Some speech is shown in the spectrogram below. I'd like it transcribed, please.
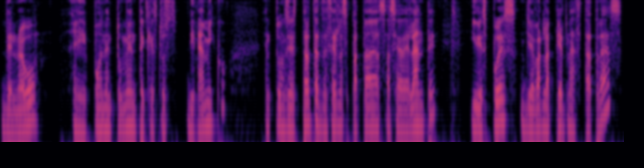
de nuevo eh, pon en tu mente que esto es dinámico. Entonces tratas de hacer las patadas hacia adelante y después llevar la pierna hasta atrás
